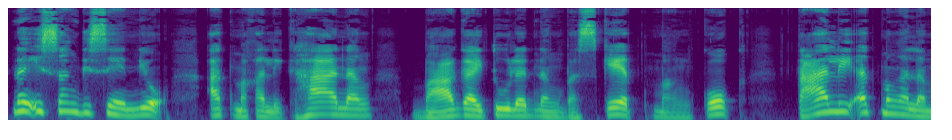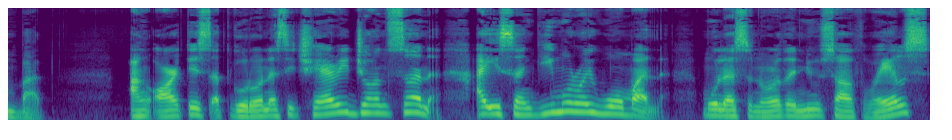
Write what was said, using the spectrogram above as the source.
ng isang disenyo at makalikha ng bagay tulad ng basket, mangkok, tali at mga lambat. Ang artist at guro na si Cherry Johnson ay isang Gimoroy woman mula sa Northern New South Wales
